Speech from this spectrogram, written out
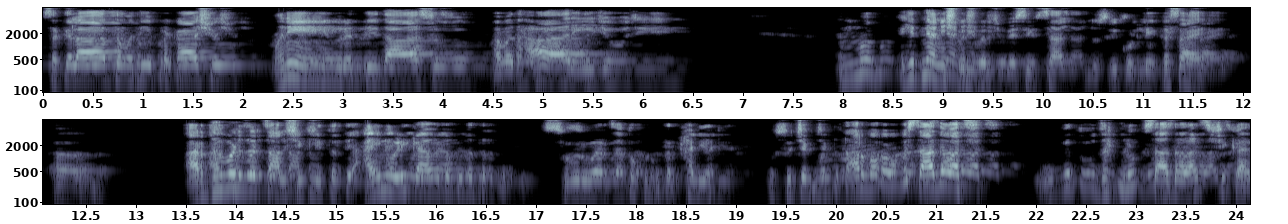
सकलात्मती प्रकाशू म्हणे निवृत्ती दासू अवधारी जोजी. आणि मग हे ज्ञानेश्वरीवरची बेसिक चाल दुसरी कुठली कसं आहे? अर्धवट जर चाल शिकली तर ते ऐनवेळी काय होतं कुठं तर? सूर वर जातो कुठं तर खाली. येतो सूचक म्हणतो तार बाबा उग साधं वाच. उग तू झटणूक साधं वाच शिका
